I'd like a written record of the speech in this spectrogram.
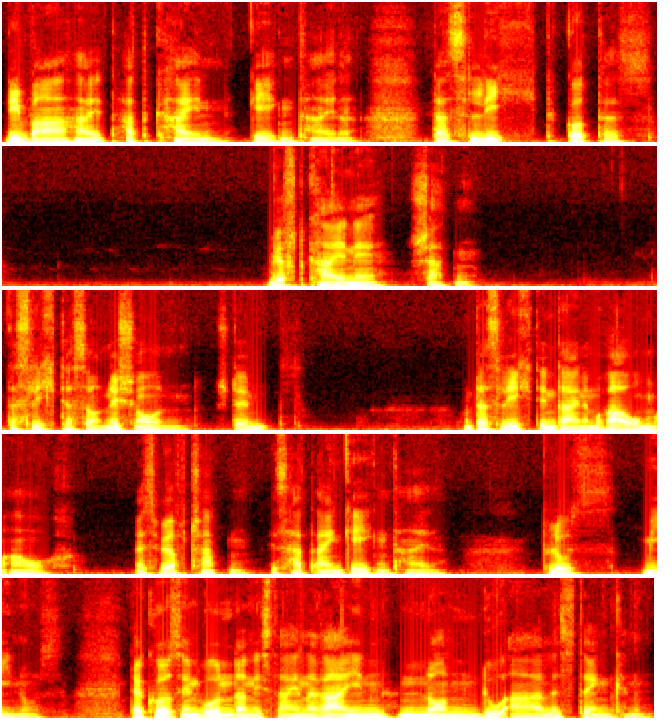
Die Wahrheit hat kein Gegenteil. Das Licht Gottes wirft keine Schatten. Das Licht der Sonne schon, stimmt's? Und das Licht in deinem Raum auch. Es wirft Schatten, es hat ein Gegenteil. Plus, Minus. Der Kurs in Wundern ist ein rein non-duales Denken.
